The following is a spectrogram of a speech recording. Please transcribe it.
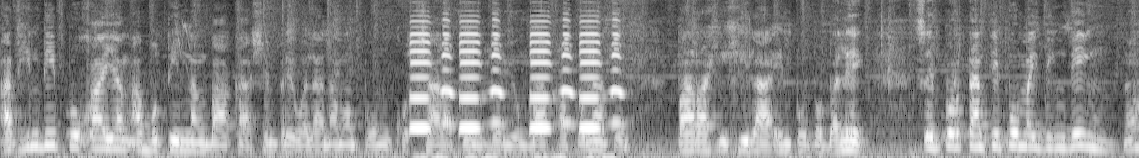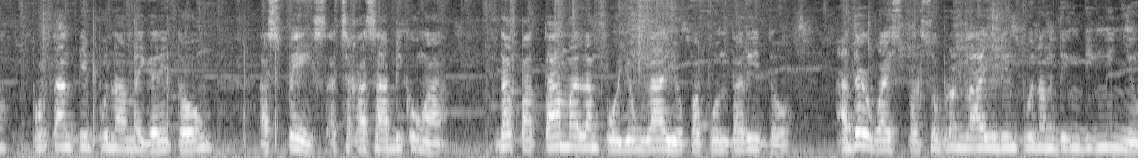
at hindi po kayang abutin ng baka. Siyempre, wala naman pong kutsara flavor yung baka po natin para hihilain po pabalik. So, importante po may dingding. No? Importante po na may ganitong ah, space. At saka sabi ko nga, dapat tama lang po yung layo papunta rito. Otherwise, pag sobrang layo din po ng dingding ninyo,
